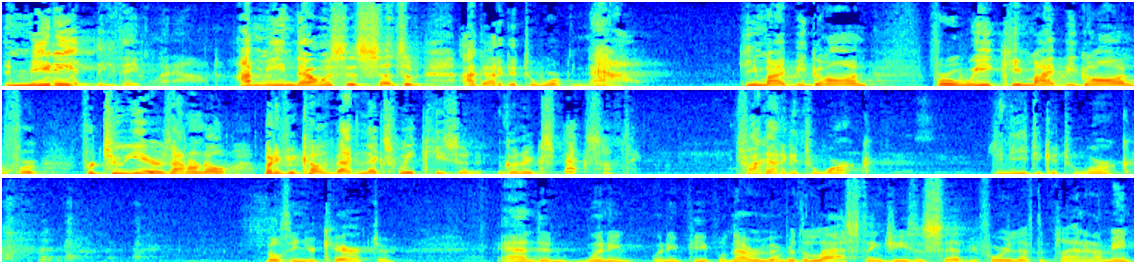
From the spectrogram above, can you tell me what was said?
Immediately they went out. I mean, there was this sense of, I got to get to work now. He might be gone for a week. He might be gone for, for two years. I don't know. But if he comes back next week, he's going to expect something. So I got to get to work. You need to get to work, both in your character and in winning, winning people. Now, remember the last thing Jesus said before he left the planet. I mean,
